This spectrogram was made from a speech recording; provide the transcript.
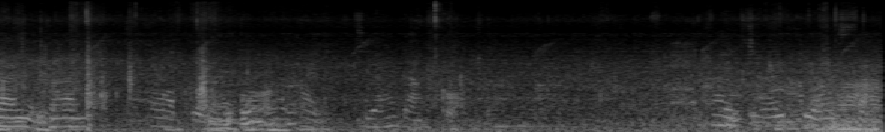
การอย่างไรเสียงดังก่อนให้ใช้เพียงสาม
